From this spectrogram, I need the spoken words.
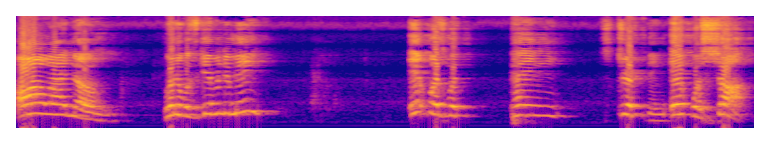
All I know, when it was given to me, It was with pain stricken. It was sharp.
